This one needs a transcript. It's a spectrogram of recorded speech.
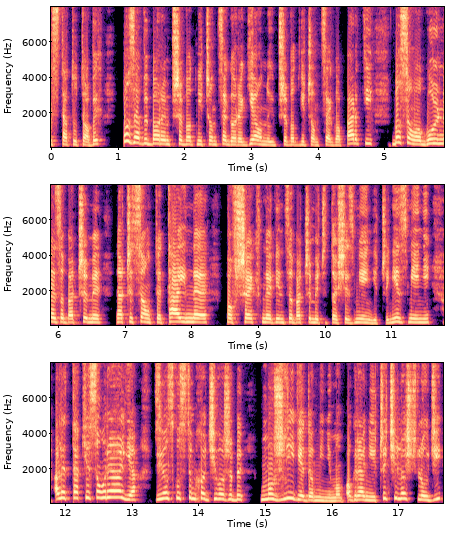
statutowych, poza wyborem przewodniczącego regionu i przewodniczącego partii, bo są ogólne, zobaczymy, znaczy są te tajne, powszechne, więc zobaczymy, czy to się zmieni, czy nie zmieni, ale takie są realia. W związku z tym chodziło, żeby możliwie do minimum ograniczyć ilość ludzi,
